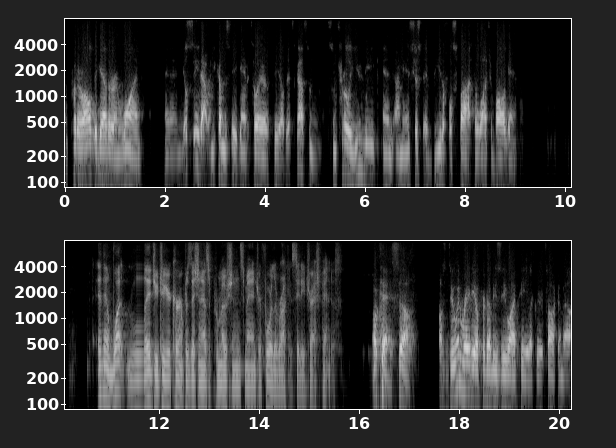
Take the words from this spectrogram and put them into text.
and put it all together in one. And you'll see that when you come to see a game at Toyota Field. It's got some some truly unique and I mean it's just a beautiful spot to watch a ball game. And then what led you to your current position as a promotions manager for the Rocket City Trash Pandas? Okay, so I was doing radio for WZYP like we were talking about,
